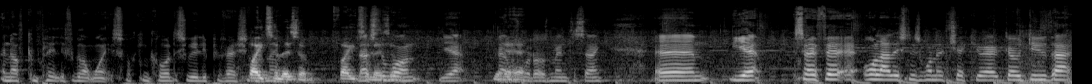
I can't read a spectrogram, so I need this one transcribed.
and I've completely forgot what it's fucking called. It's really professional. Fatalism. Fatalism. That's the one. Yeah, that Yeah. was what I was meant to say. Um, yeah. So if uh, all our listeners want to check you out, go do that.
